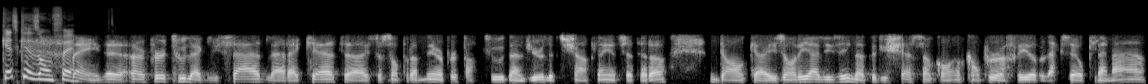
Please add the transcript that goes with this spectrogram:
Qu'est-ce qu'elles ont fait? Ben, euh, un peu tout la glissade, la raquette. euh, ils se sont promenés un peu partout dans le vieux, le petit Champlain, etc. Donc, ils ont réalisé notre richesse qu'on peut offrir l'accès au plein air.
